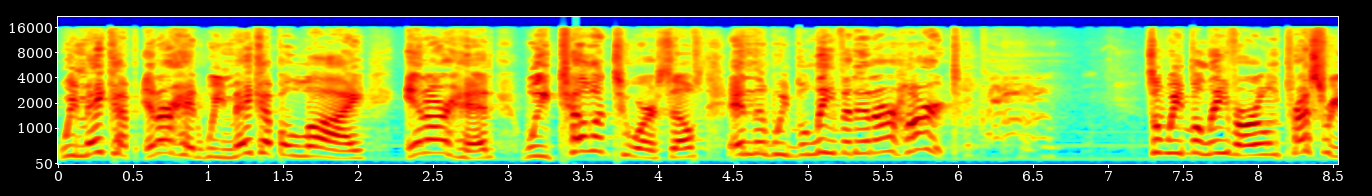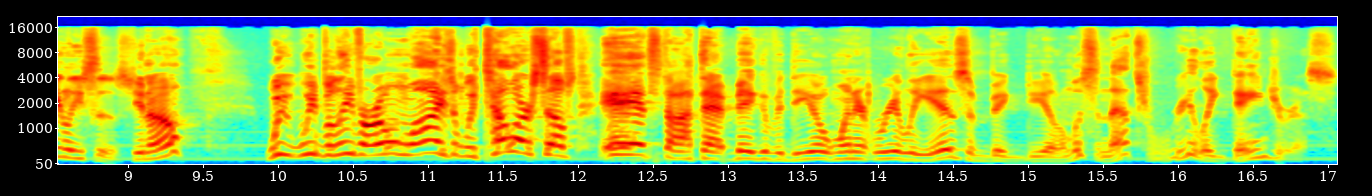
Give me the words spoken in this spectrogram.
We make up in our head we make up a lie in our head we tell it to ourselves and then we believe it in our heart. So we believe our own press releases you know? We, we believe our own lies and we tell ourselves eh, it's not that big of a deal when it really is a big deal. And listen that's really dangerous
